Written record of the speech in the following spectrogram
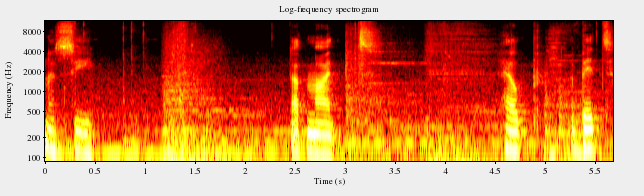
Let's see. That might help a bit.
